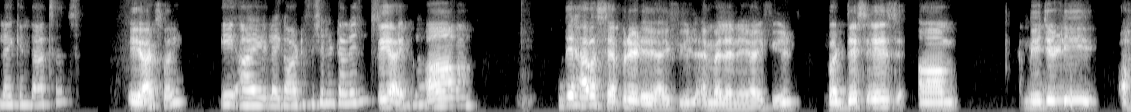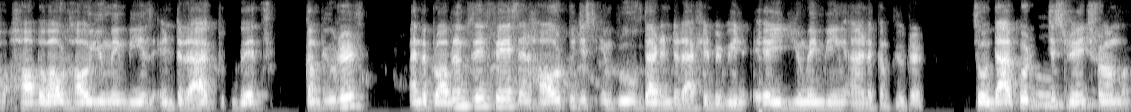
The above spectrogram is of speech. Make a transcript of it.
like in that sense? AI, sorry. AI like artificial intelligence. AI. Um, they have a separate AI field, ML and AI field, but this is um majorly about how human beings interact with computers and the problems they face and how to just improve that interaction between a human being and a computer so that could okay. just range from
